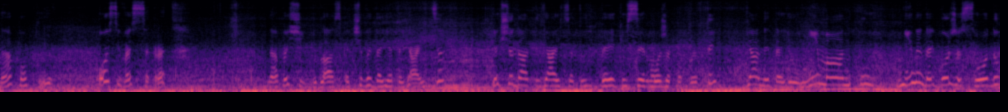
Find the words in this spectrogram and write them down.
не поплив. Ось і весь секрет. Напишіть, будь ласка, чи ви даєте яйця. Якщо дати яйця, то деякий сир може попливти. Я не даю ні манку, ні, не дай Боже, соду,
